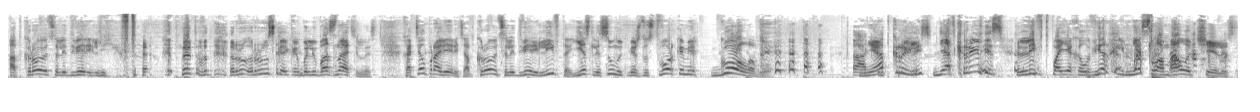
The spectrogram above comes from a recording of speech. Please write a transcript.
откроются ли двери лифта. Ну, это вот ру- русская как бы любознательность. Хотел проверить, откроются ли двери лифта, если сунуть между створками голову. Не открылись. Не открылись? Лифт поехал вверх, и мне сломала челюсть.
